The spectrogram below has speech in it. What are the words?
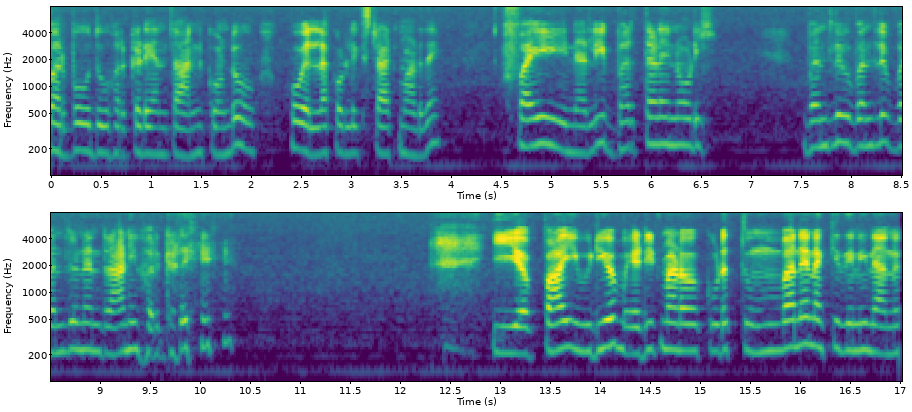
ಬರ್ಬೋದು ಹೊರಗಡೆ ಅಂತ ಅಂದ್ಕೊಂಡು ಹೂವೆಲ್ಲ ಕೊಡ್ಲಿಕ್ಕೆ ಸ್ಟಾರ್ಟ್ ಮಾಡಿದೆ. ಫೈನಲಿ ಬರ್ತಾಳೆ ನೋಡಿ. ಬಂದ್ಲು ಬಂದ್ಲು ಬಂದ್ಲು ನನ್ನ ರಾಣಿ ಹೊರಗಡೆ. ಈ ಅಪ್ಪ ಈ ವಿಡಿಯೋ ಎಡಿಟ್ ಮಾಡೋ ಕೂಡ ತುಂಬಾ ನಕ್ಕಿದ್ದೀನಿ ನಾನು.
